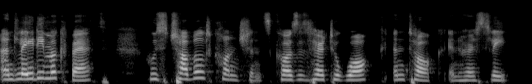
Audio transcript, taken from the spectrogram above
and Lady Macbeth, whose troubled conscience causes her to walk and talk in her sleep.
